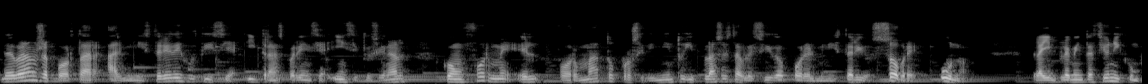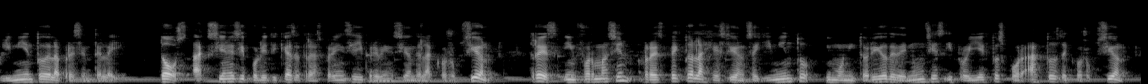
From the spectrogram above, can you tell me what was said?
deberán reportar al Ministerio de Justicia y Transparencia Institucional conforme el formato, procedimiento y plazo establecido por el Ministerio sobre 1. La implementación y cumplimiento de la presente ley. 2. Acciones y políticas de transparencia y prevención de la corrupción. 3. Información respecto a la gestión, seguimiento y monitoreo de denuncias y proyectos por actos de corrupción.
